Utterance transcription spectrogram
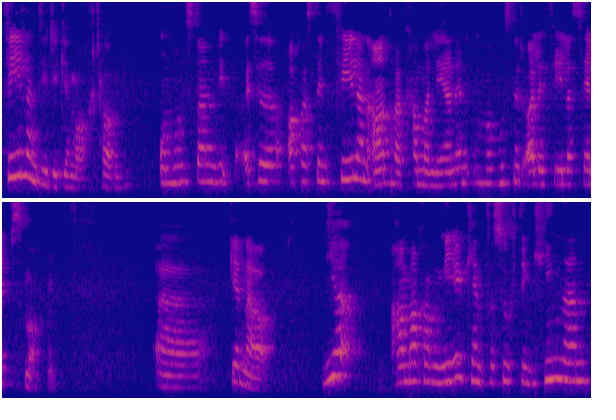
Fehlern, die die gemacht haben. Und uns dann, also auch aus den Fehlern anderer kann man lernen und man muss nicht alle Fehler selbst machen. Äh, genau. Wir haben auch am Mailcamp versucht, den Kindern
